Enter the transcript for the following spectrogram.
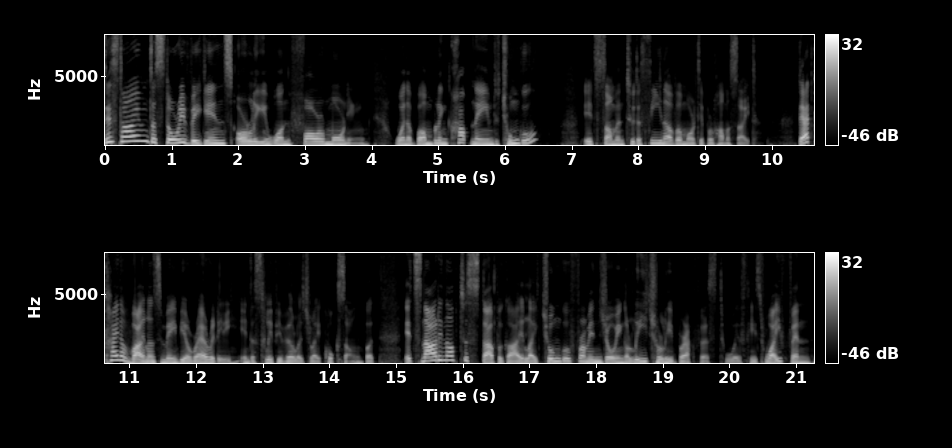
This time, the story begins early one fall morning when a bumbling cop named Jonggu is summoned to the scene of a multiple homicide. That kind of violence may be a rarity in the sleepy village like Koksong, but it's not enough to stop a guy like Jonggu from enjoying a leisurely breakfast with his wife and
